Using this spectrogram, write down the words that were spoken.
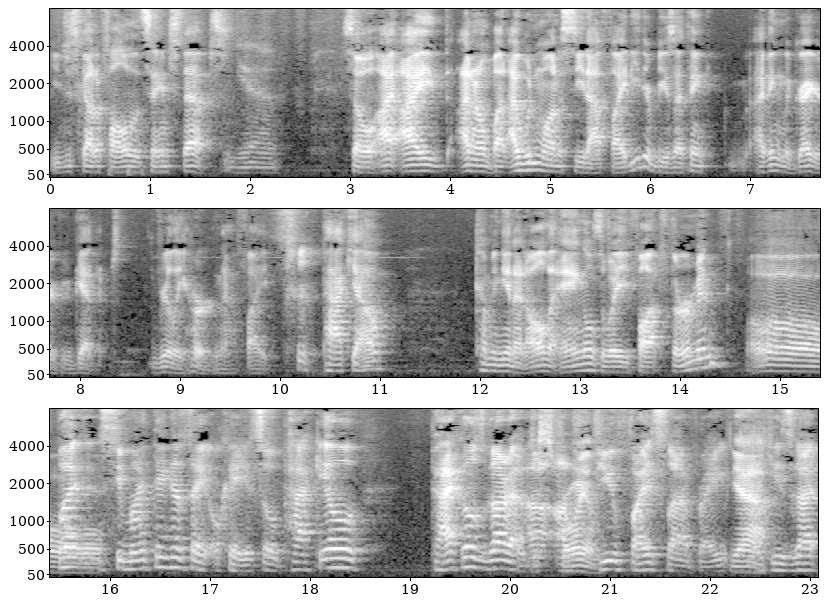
You just got to follow the same steps. Yeah. So I, I I don't know, but I wouldn't want to see that fight either because I think I think McGregor could get really hurt in that fight. Pacquiao coming in at all the angles the way he fought Thurman. Oh, But see, my thing is like, okay, so Pacquiao, Pacquiao's got a, a, a few fights left, right? Yeah. like he's got.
